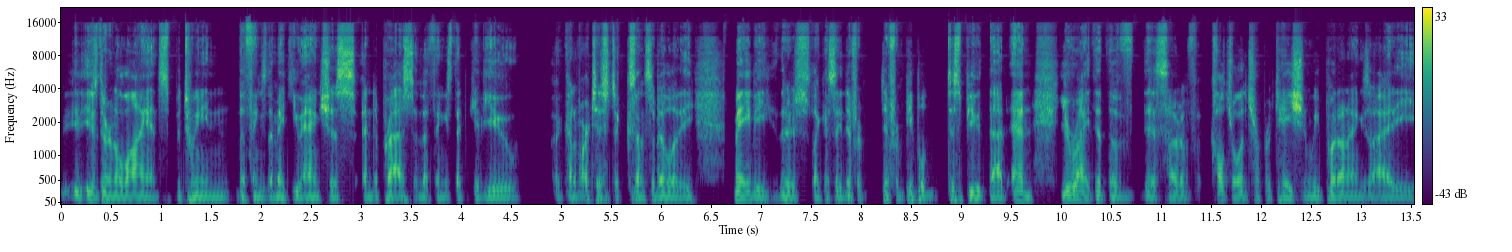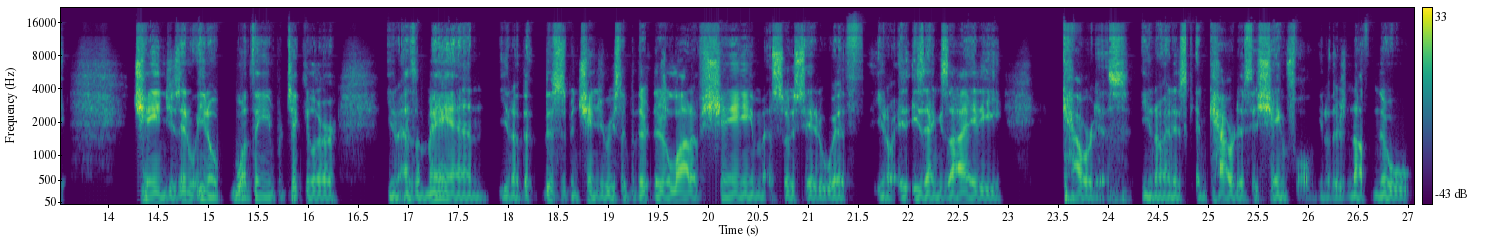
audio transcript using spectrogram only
is there an alliance between the things that make you anxious and depressed and the things that give you a kind of artistic sensibility. Maybe there's like i say different different people dispute that. And you're right that the the sort of cultural interpretation we put on anxiety changes. And you know one thing in particular you know as a man you know that this has been changing recently but there, there's a lot of shame associated with you know is anxiety cowardice you know and is and cowardice is shameful. You know there's not no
